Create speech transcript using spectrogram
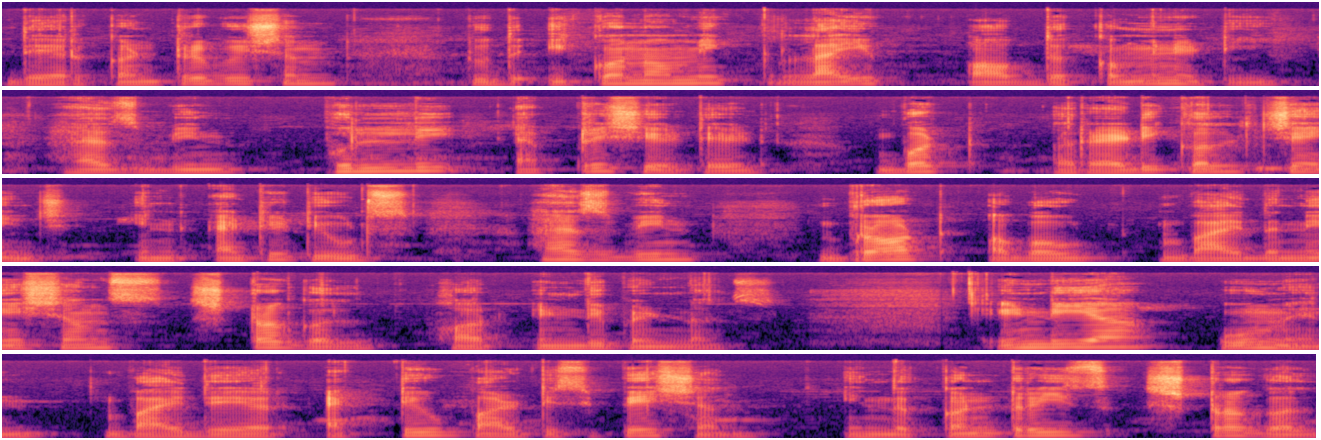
their contribution to the economic life of the community has been fully appreciated, but radical change in attitudes has been brought about by the nation's struggle for independence. India women, by their active participation in the country's struggle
